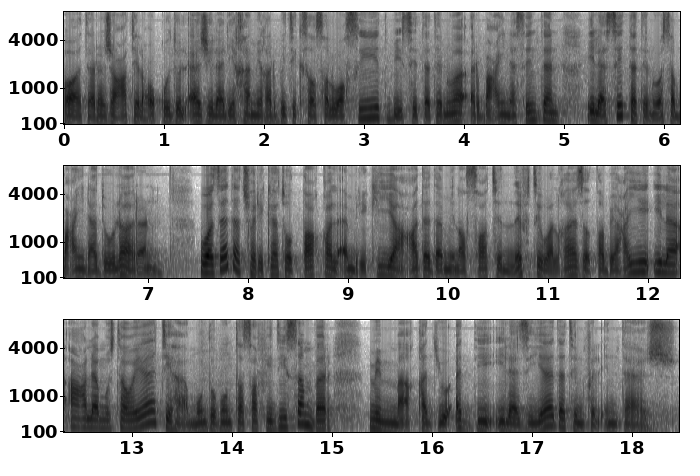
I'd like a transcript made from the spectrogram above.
وتراجعت العقود الآجلة لخام غرب تكساس الوسيط ب 46 سنتا إلى 76 دولارا. وزادت شركات الطاقة الأمريكية عدد منصات النفط والغاز الطبيعي إلى أعلى مستوياتها منذ منتصف ديسمبر مما قد يؤدي إلى زيادة في الإنتاج.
